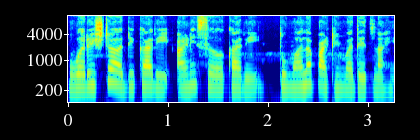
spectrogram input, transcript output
वरिष्ठ अधिकारी आणि सहकारी तुम्हाला पाठिंबा देत नाही.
